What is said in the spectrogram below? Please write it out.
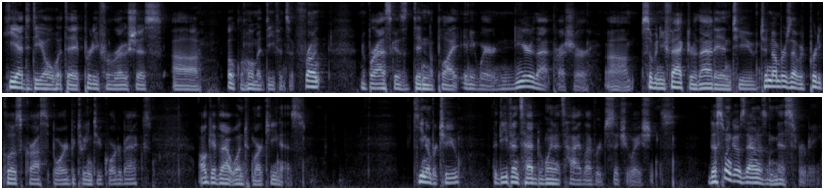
He had to deal with a pretty ferocious uh, Oklahoma defensive front. Nebraska's didn't apply anywhere near that pressure. Um, so when you factor that into to numbers that were pretty close across the board between two quarterbacks, I'll give that one to Martinez. Key number two, the defense had to win its high leverage situations. This one goes down as a miss for me.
